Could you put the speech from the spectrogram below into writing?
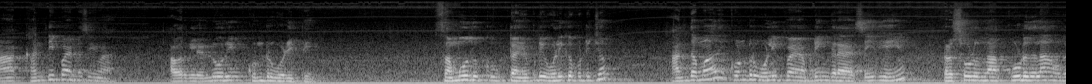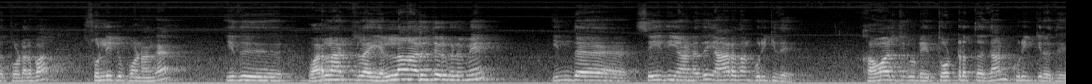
நான் கண்டிப்பாக என்ன செய்வேன்? அவர்கள் எல்லோரையும் கொன்று ஒழிப்பேன். சமூக கூட்டம் எப்படி ஒழிக்கப்பட்டுச்சோ அந்த மாதிரி கொன்று ஒழிப்பேன் அப்படிங்கிற செய்தியையும் ரசூலுல்லா கூடுதலாக அவங்க தொடர்பாக சொல்லிட்டு போனாங்க. இது வரலாற்றில் எல்லா அறிஞர்களுமே இந்த செய்தியானது யாரை தான் குறிக்குது? ஹவாரிஜிகளுடைய தோற்றத்தை தான் குறிக்கிறது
